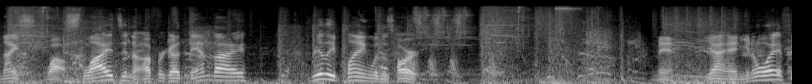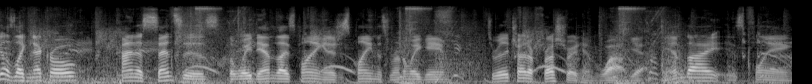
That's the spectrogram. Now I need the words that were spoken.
Nice. Wow. Slides into uppercut. Eye really playing with his heart. Man. Yeah, and you know what? It feels like Necro kind of senses the way Damdai's playing and is just playing this runaway game to really try to frustrate him. Wow, yeah. Damdai is playing...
